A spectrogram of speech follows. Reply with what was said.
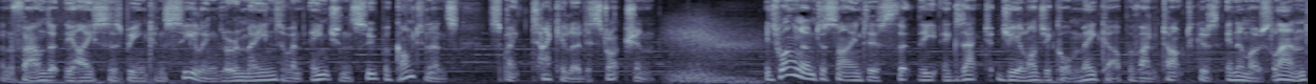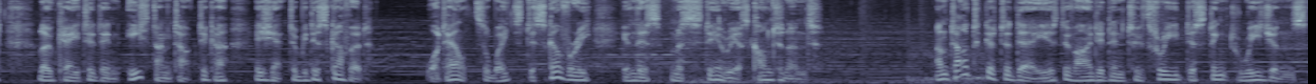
and found that the ice has been concealing the remains of an ancient supercontinent's spectacular destruction. It's well known to scientists that the exact geological makeup of Antarctica's innermost land, located in East Antarctica, is yet to be discovered. What else awaits discovery in this mysterious continent? Antarctica today is divided into three distinct regions,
